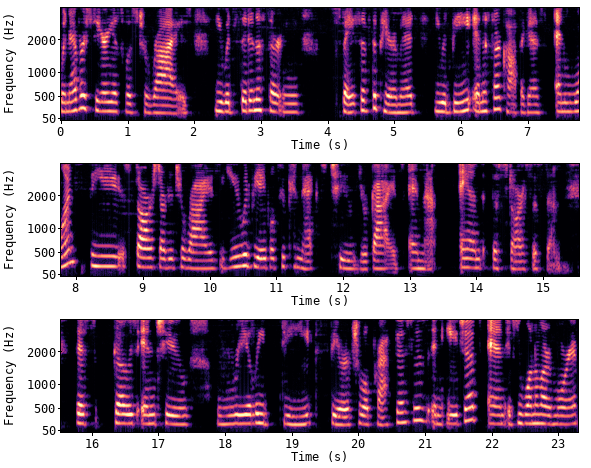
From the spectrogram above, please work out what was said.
whenever Sirius was to rise, you would sit in a certain space of the pyramid. You would be in a sarcophagus, and once the star started to rise, you would be able to connect to your guides and that and the star system. This goes into really deep spiritual practices in Egypt. And if you want to learn more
